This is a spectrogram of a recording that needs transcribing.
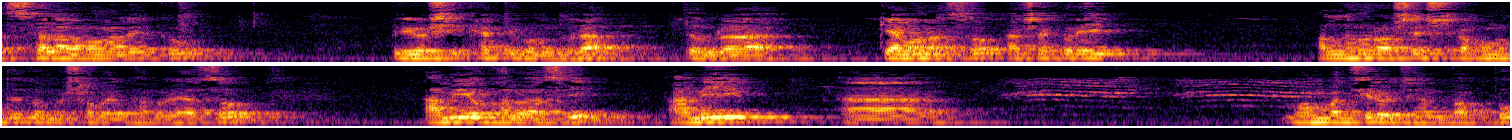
আসসালামু আলাইকুম। প্রিয় শিক্ষার্থী বন্ধুরা, তোমরা কেমন আছো? আশা করি আল্লাহর অশেষ রহমতে তোমরা সবাই ভালো আছো। আমিও ভালো আছি। আমি মোহাম্মদ ফিরোজ খান পাপ্পু,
